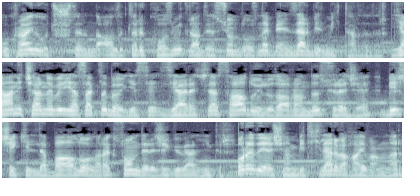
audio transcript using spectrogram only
Ukrayna uçuşlarında aldıkları kozmik radyasyon dozuna benzer bir miktardadır. Yani Çernobil yasaklı bölgesi ziyaretçiler sağduyulu davrandığı sürece bir şekilde bağlı olarak son derece güvenlidir. Orada yaşayan bitkiler ve hayvanlar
